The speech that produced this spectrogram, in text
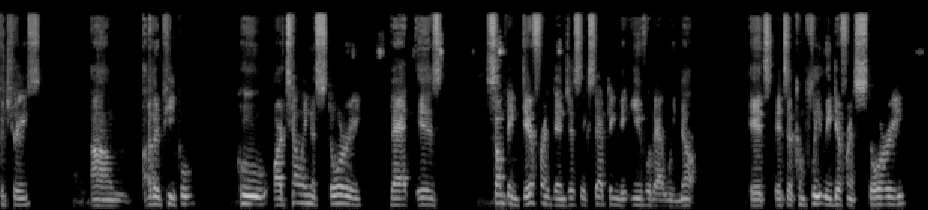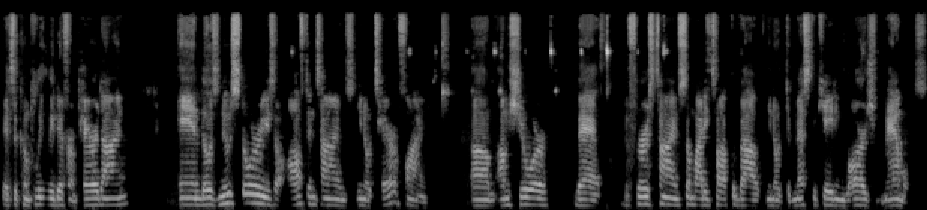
Patrisse, um, other people who are telling a story that is something different than just accepting the evil that we know. It's it's a completely different story. It's a completely different paradigm, and those new stories are oftentimes, you know, terrifying. Um, I'm sure that the first time somebody talked about, you know, domesticating large mammals,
